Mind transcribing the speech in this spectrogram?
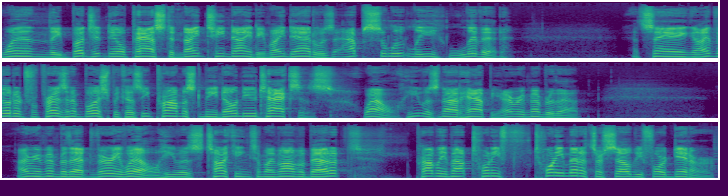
when the budget deal passed in 1990, my dad was absolutely livid at saying, I voted for President Bush because he promised me no new taxes. Wow, he was not happy. I remember that. I remember that very well. He was talking to my mom about it probably about 20, 20 minutes or so before dinner.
